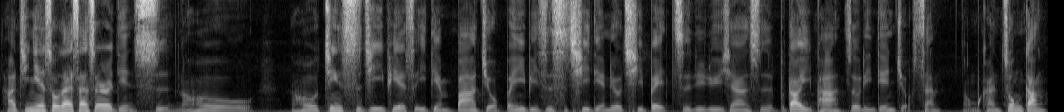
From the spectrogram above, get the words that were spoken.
他今天收在三十二点四，然后。然后近四季 EPS 一点八九，本一比是十七点六七倍，殖利率现在是不到一趴，只有零点九三。那我们看中钢，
